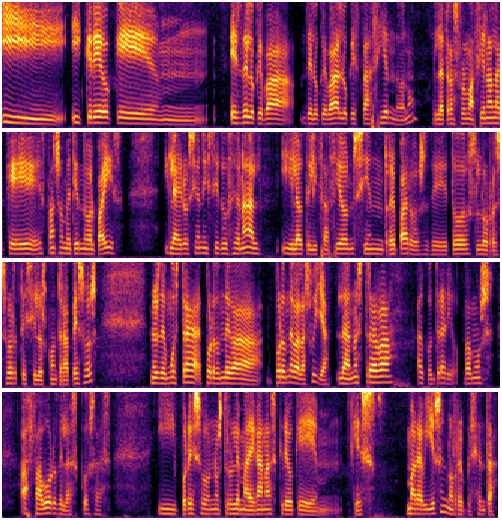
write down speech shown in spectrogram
Y, creo que mm, es de lo que va, de lo que va, lo que está haciendo, ¿no? La transformación a la que están sometiendo al país y la erosión institucional y la utilización sin reparos de todos los resortes y los contrapesos nos demuestra por dónde va por dónde va la suya. La nuestra va al contrario, vamos a favor de las cosas. Y por eso nuestro lema de ganas creo que, es maravilloso y nos representa.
